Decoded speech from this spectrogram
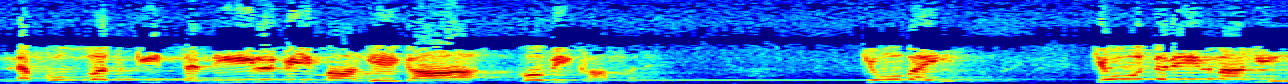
نبوت کی دلیل بھی مانگے گا، وہ بھی کافر ہے۔ کیوں بھائی؟ کیوں دلیل مانگی؟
